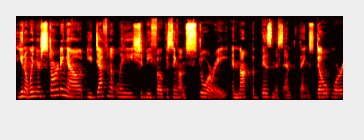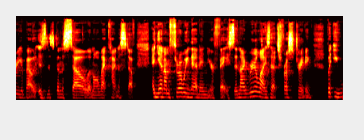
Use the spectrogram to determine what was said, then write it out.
you know when you're starting out you definitely should be focusing on story and not the business end of things. Don't worry about is this going to sell and all that kind of stuff. And yet i'm throwing that in your face and i realize that's frustrating but you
